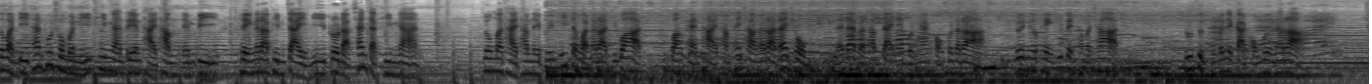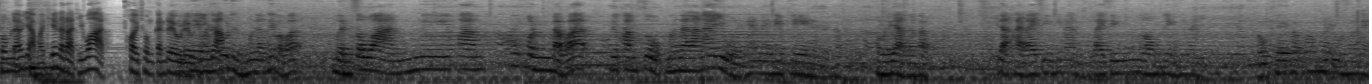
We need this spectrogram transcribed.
สวัสดีท่านผู้ชมวันนี้ทีมงานเตรียมถ่ายทำ MV เพลงนราพิมพ์ใจมีโปรดักชั่นจากทีมงาน ลงมาถ่ายทำในพื้นที่จังหวัดนราธิวาสวางแผนถ่ายทำให้ชาวนาราได้ชม และได้ประทับใจในผลงานของคนนาราด้วยเนื้อเพลงที่เป็นธรรมชาติ รู้สึกถึงบรรยากาศของเมืองนารา ชมแล้วอยากมาเที่ยวนราธิวาสคอยชมกันเร็วๆนี้งมันครับพูดถึงเมืองที่แบบว่าเหมือนสวรรค์มีความผู้คนแบบว่ามีความสุขเมืองนาราน่าอยู่อย่างเงี้ยในในเพลงนะครับผมเลยอยากจะแบบ อยากถ่ายไลฟ์ซิงค์ที่นั่นไลฟ์ซิงค์ร้องเพลงที่นั่นโอเคครับว่าไม่ดูว่าไง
